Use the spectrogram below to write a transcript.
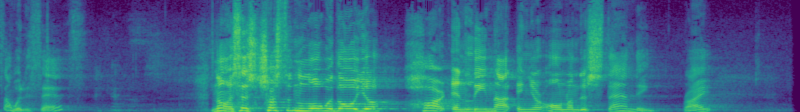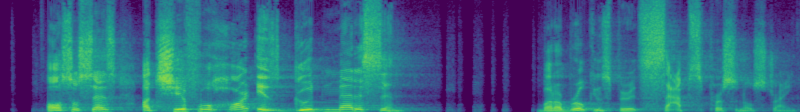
That's not what it says. No, it says, trust in the Lord with all your heart and lean not in your own understanding, right? Also says, a cheerful heart is good medicine. but a broken spirit saps personal strength.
